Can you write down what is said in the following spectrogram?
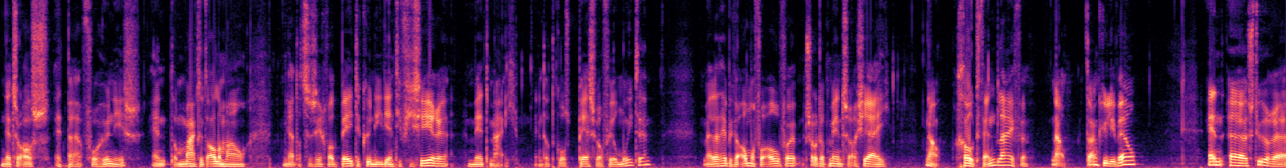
Net zoals het voor hun is. En dan maakt het allemaal ja, dat ze zich wat beter kunnen identificeren met mij. En dat kost best wel veel moeite. Maar dat heb ik er allemaal voor over, zodat mensen als jij, nou, groot fan blijven. Nou, dank jullie wel. En uh, stuur uh,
